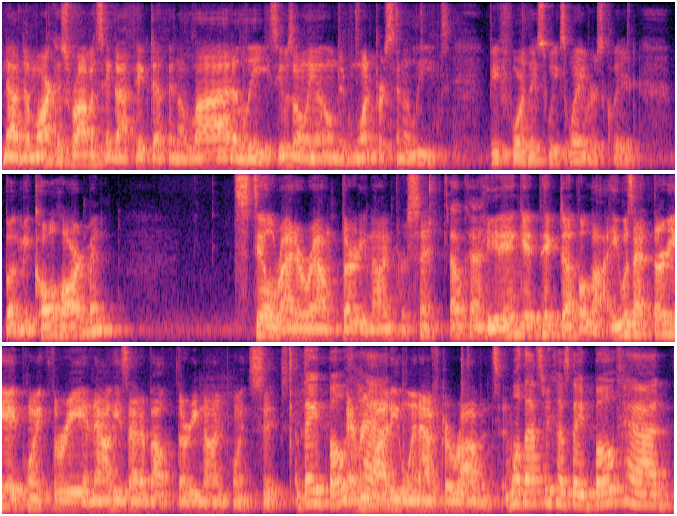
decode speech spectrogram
Now, Demarcus Robinson got picked up in a lot of leagues. He was only owned in 1% of leagues before this week's waivers cleared. But Mecole Hardman, still right around 39%. Okay. He didn't get picked up a lot. He was at 38.3 and now he's at about 39.6. they both Everybody had, went after Robinson. Well, that's because they both had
